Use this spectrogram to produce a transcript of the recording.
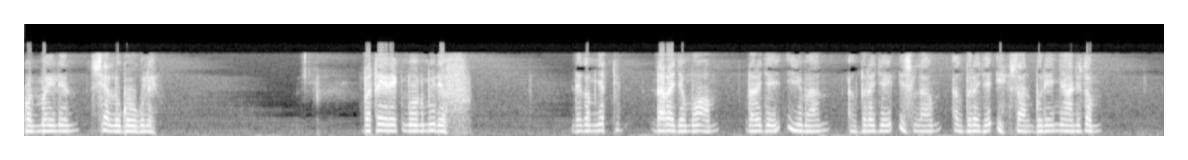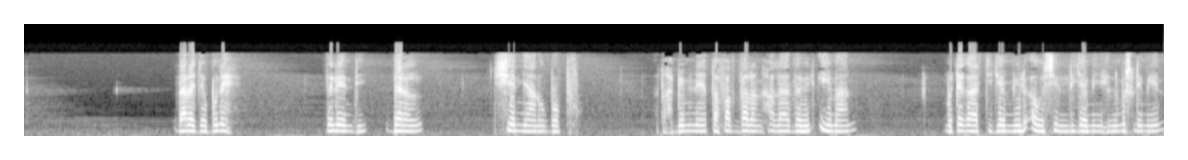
kon may leen sell googule ba tey rek noonu muy def ndegam ñetti daraja moo am. Darajay iman ak darajay islam ak darajay ihsan. Bu dee ñaan itam daraja bu ne da leen di beral seen ñaanu bopp. Tax bi mu ne tafaddalan ala dawil iman mu tegaat ci jamilu awsil li jamihil muslimin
